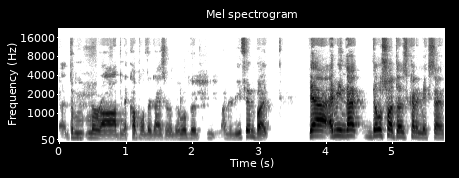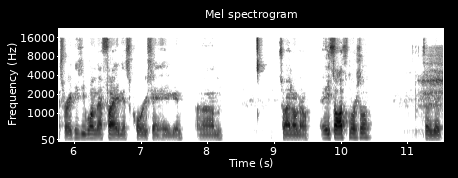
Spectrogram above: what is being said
the Merab and a couple other guys are a little bit underneath him. But yeah, I mean that Dillashaw does kind of make sense, right? Because he won that fight against Corey Sandhagen. Um, so I don't know. Any thoughts, Marcel? So good.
